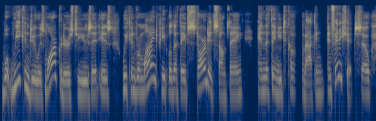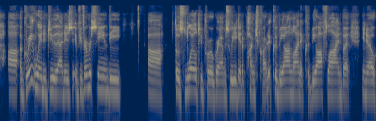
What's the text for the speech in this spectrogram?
what we can do as marketers to use it is we can remind people that they've started something and that they need to come back and, and finish it. So uh, a great way to do that is if you've ever seen the uh, those loyalty programs where you get a punch card. It could be online, it could be offline, but you know,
